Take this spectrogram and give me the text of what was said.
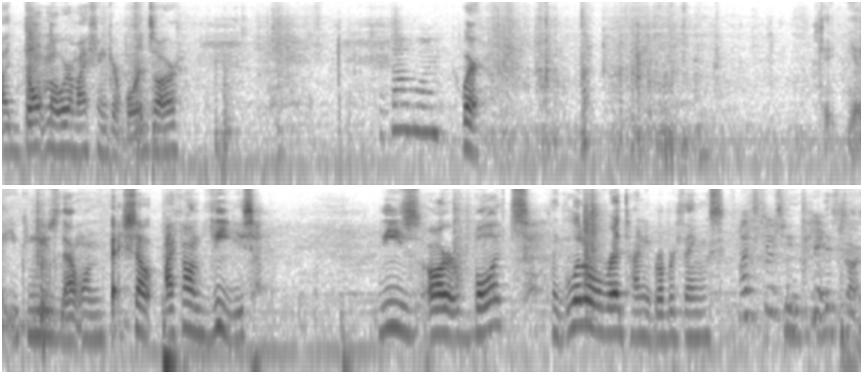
I don't know where my fingerboards are. I found one. Where? Okay, yeah, you can use that one. Okay, so I found these. These are bullets, like little red tiny rubber things. Let's do some picks. gun.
